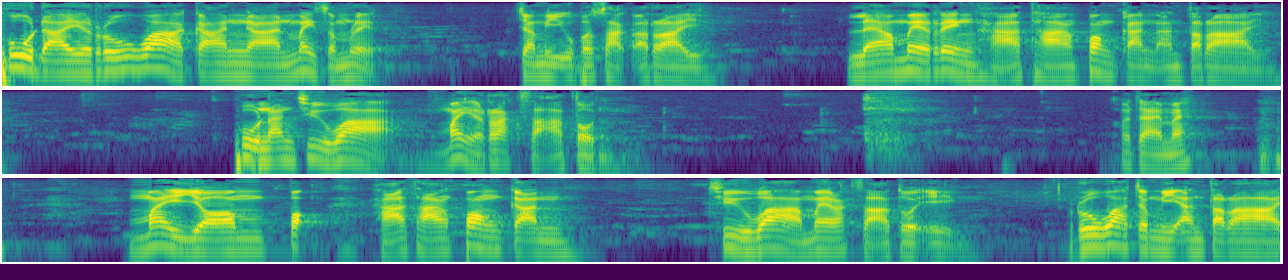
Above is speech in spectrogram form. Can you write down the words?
ผู้ใดรู้ว่าการงานไม่สำเร็จจะมีอุปสรรคอะไร แล้วไม่เร่งหาทางป้องกันอันตราย ผู้นั้นชื่อว่าไม่รักษาตน เข้าใจไหมไม่ยอมหาทางป้องกัน ชื่อว่าไม่รักษาตัวเอง รู้ว่าจะมีอันตราย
